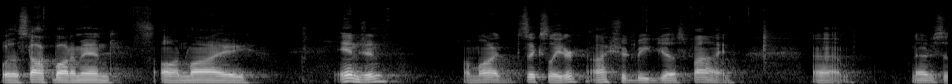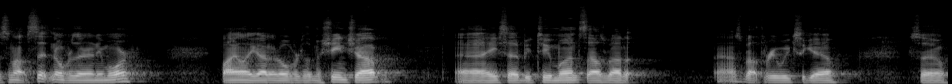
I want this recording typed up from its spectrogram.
with a stock bottom end on my engine, on my six liter, I should be just fine. Um, notice it's not sitting over there anymore. Finally got it over to the machine shop. Uh, he said it'd be two months. That was about that was about three weeks ago. So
